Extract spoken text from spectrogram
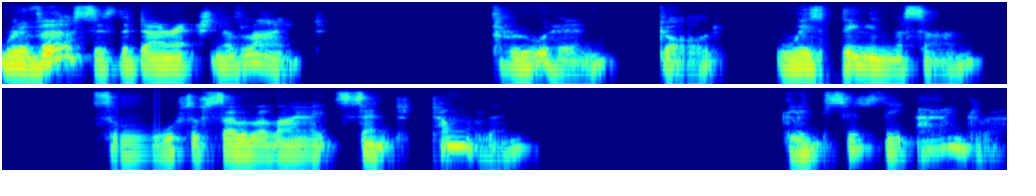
reverses the direction of light. Through him, God, whizzing in the sun, source of solar light sent tumbling, glimpses the angler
